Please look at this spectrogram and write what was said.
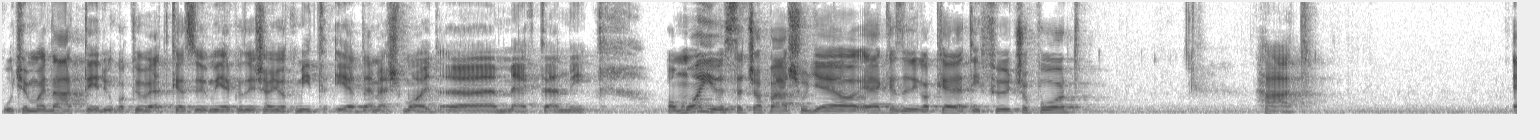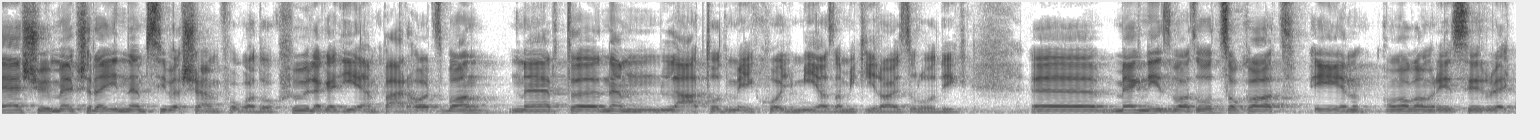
Úgyhogy majd áttérjünk a következő mérkőzésen, hogy ott mit érdemes majd ö, megtenni. A mai összecsapás ugye elkezdődik a keleti főcsoport, hát első meccsre én nem szívesen fogadok, főleg egy ilyen párharcban, mert nem látod még, hogy mi az, ami kirajzolódik. Megnézve az otcokat, én a magam részéről egy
